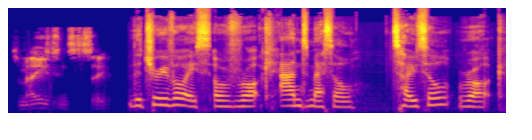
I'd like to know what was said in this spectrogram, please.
It's amazing to see. The true voice of rock and metal. Total Rock.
